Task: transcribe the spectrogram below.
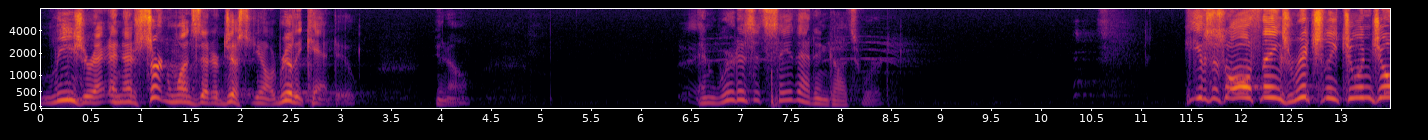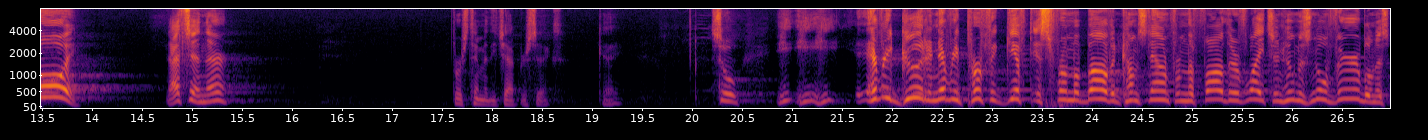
leisure, and there's certain ones that are just, you know, really can't do, you know. And where does it say that in God's Word? He gives us all things richly to enjoy. That's in there. 1 Timothy chapter 6. Okay? So he, he, he, every good and every perfect gift is from above and comes down from the Father of lights, in whom is no variableness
